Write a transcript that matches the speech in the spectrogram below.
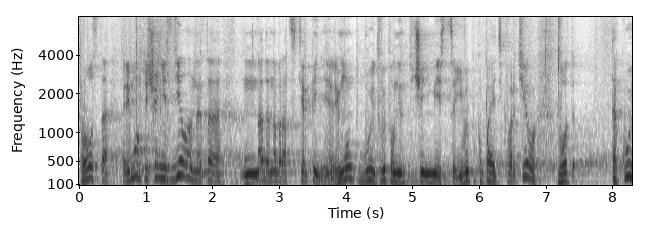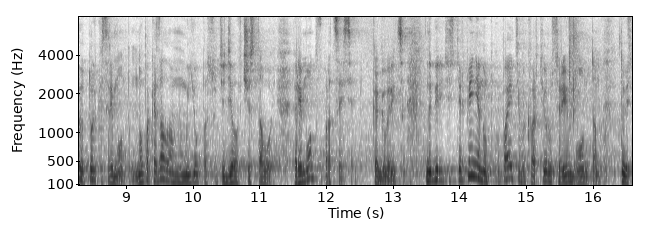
Просто ремонт еще не сделан. Это надо набраться терпения. Ремонт будет выполнен в течение месяца. И вы покупаете квартиру вот такую только с ремонтом. Но показал вам ее, по сути дела, в чистовой. Ремонт в процессе, как говорится. Наберитесь терпения, но покупаете вы квартиру с ремонтом. То есть,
